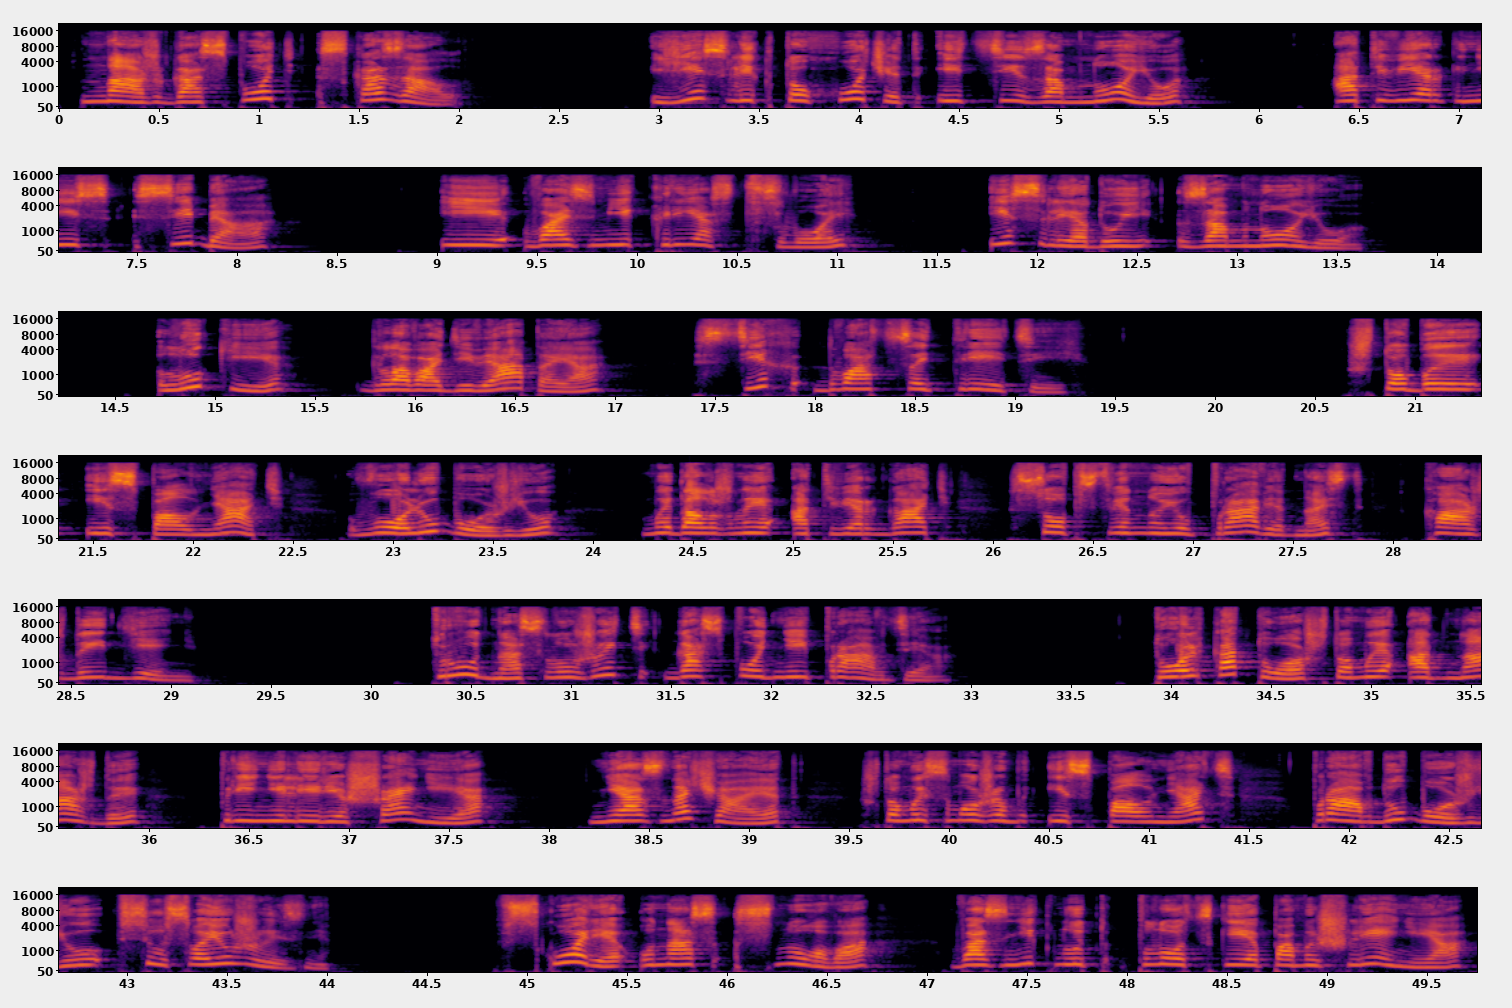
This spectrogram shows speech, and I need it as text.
Наш Господь сказал, «Если кто хочет идти за мною, отвергнись себя и возьми крест свой и следуй за мною». Луки, глава 9, стих 23. Чтобы исполнять волю Божью, мы должны отвергать собственную праведность каждый день. Трудно служить Господней правде. Только то, что мы однажды приняли решение, не означает, что мы сможем исполнять правду Божью всю свою жизнь. Вскоре у нас снова возникнут плотские помышления,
